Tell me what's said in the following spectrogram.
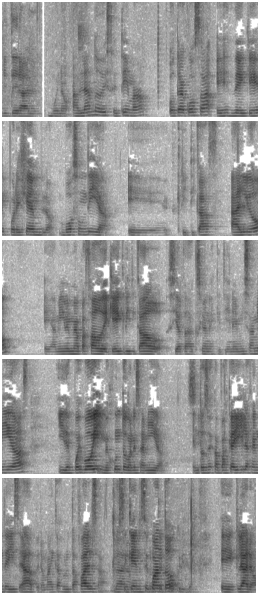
literal. Bueno, hablando de ese tema, otra cosa es de que, por ejemplo, vos un día eh, criticás algo, eh, a mí me ha pasado de que he criticado ciertas acciones que tienen mis amigas y después voy y me junto con esa amiga. Sí. Entonces capaz que ahí la gente dice, ah, pero Maika es bruta falsa, no sé qué, no sé cuánto. Eh, claro,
